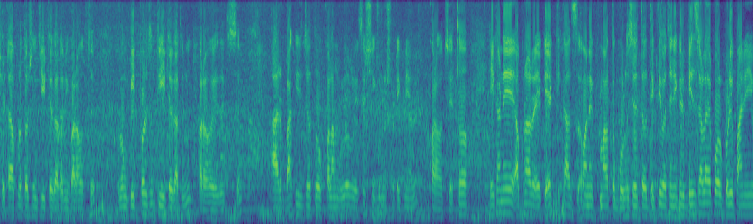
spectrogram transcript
সেটা আপনার দশ ইঞ্চি ইটের গাঁথনি করা হচ্ছে এবং বিট পর্যন্ত ইটের গাঁথনি করা হয়ে যাচ্ছে। আর বাকি যত কলামগুলো রয়েছে সেগুলো সঠিক নিয়মে করা হচ্ছে। তো এখানে আপনার এক- একটি কাজ অনেক মারাত্মক ভুল হয়েছে। তো দেখতে পাচ্ছেন এখানে বেজ জ্বালার পর পরই পানি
